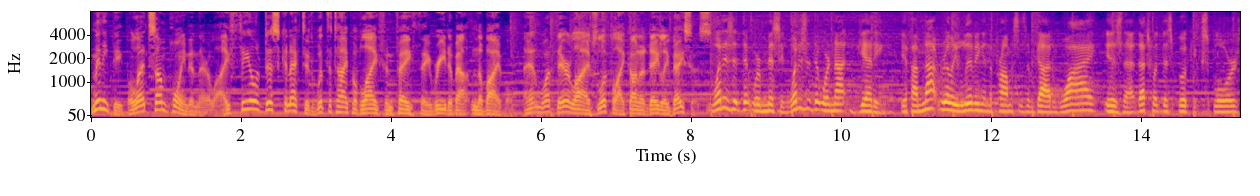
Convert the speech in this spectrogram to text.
Many people at some point in their life feel disconnected with the type of life and faith they read about in the Bible and what their lives look like on a daily basis. What is it that we're missing? What is it that we're not getting? If I'm not really living in the promises of God, why is that? That's what this book explores.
